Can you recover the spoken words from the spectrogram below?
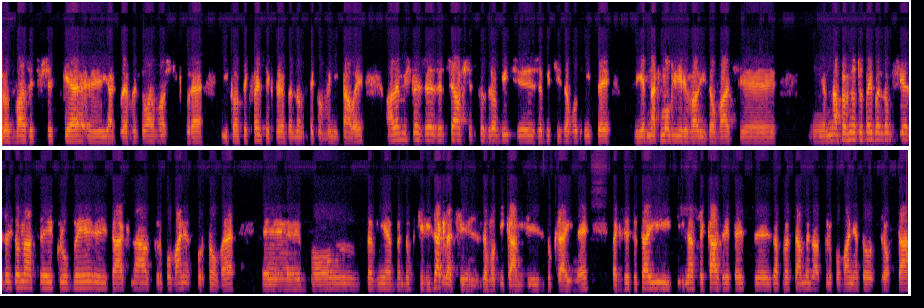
rozważyć wszystkie e, jakby ewentualności, które i konsekwencje, które będą z tego wynikały, ale myślę, że, że trzeba wszystko zrobić, e, żeby ci zawodnicy jednak mogli rywalizować. Na pewno tutaj będą przyjeżdżać do nas kluby, tak, na zgrupowania sportowe, bo pewnie będą chcieli zagrać z zawodnikami z Ukrainy. Także tutaj i nasze kadry też zapraszamy na zgrupowania do Ostrowca.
